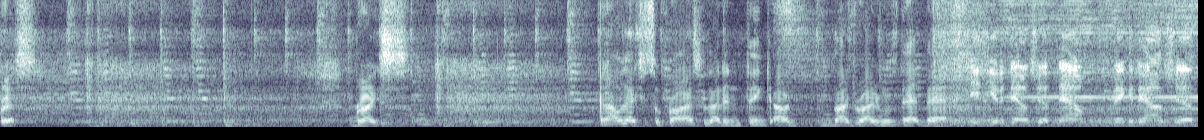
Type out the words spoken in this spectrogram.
Chris. Bryce. And I was actually surprised because I didn't think our, my driving was that bad. Need to get a downshift now. Make a downshift.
